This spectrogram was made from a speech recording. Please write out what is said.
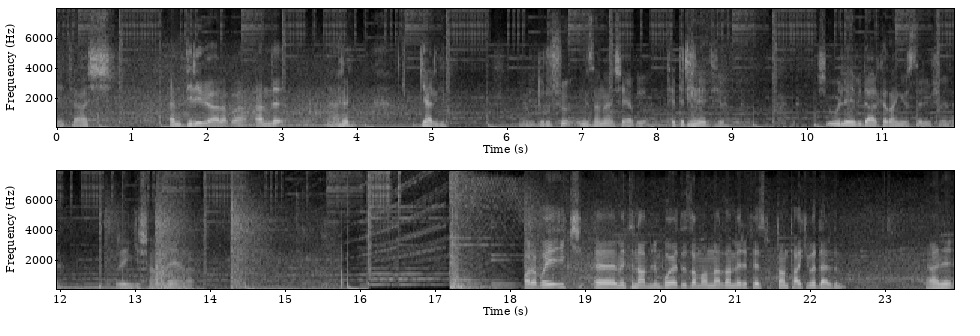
MTH hem diri bir araba hem de yani çok gergin. Yani duruşu insanı şey yapıyor, tedirgin ediyor. Şu uleyi bir de arkadan göstereyim şöyle. Rengi şahane ya. Arabayı ilk e, Metin abinin boyadığı zamanlardan beri Facebook'tan takip ederdim. Yani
